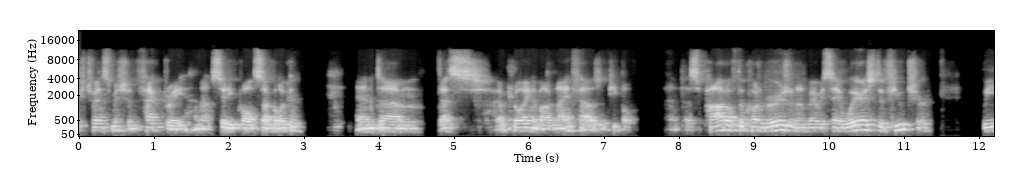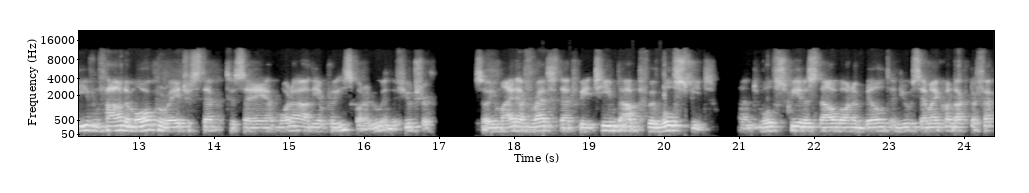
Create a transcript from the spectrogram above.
transmission factory in a city called Saarbrücken, and um, that's employing about 9,000 people. And as part of the conversion, and where we say, where is the future? We even found a more courageous step to say, what are the employees going to do in the future? So you might have read that we teamed up with Wolfspeed, and Wolfspeed is now going to build a new semiconductor fab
